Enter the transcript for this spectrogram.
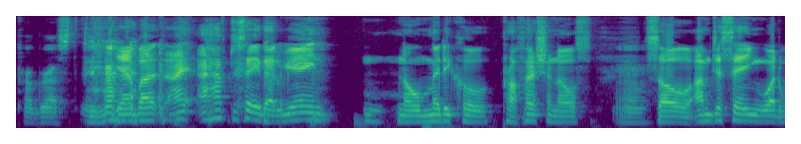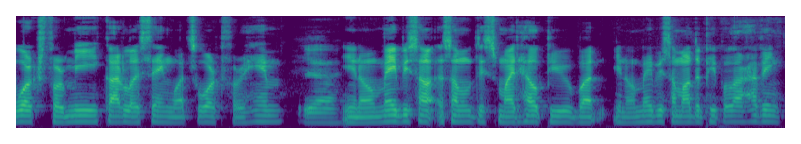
progressed. yeah, but I, I have to say that we ain't no medical professionals. Uh, So I'm just saying what works for me. Carlo is saying what's worked for him. yeah, You know, maybe some some of this might help you, but you know, maybe some other people are having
